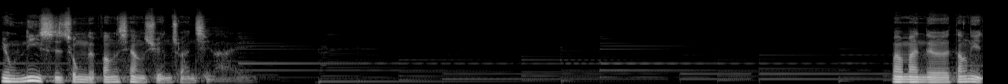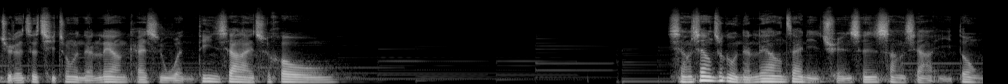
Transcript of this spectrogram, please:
用逆时钟的方向旋转起来，慢慢的，当你觉得这其中的能量开始稳定下来之后，想象这股能量在你全身上下移动，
